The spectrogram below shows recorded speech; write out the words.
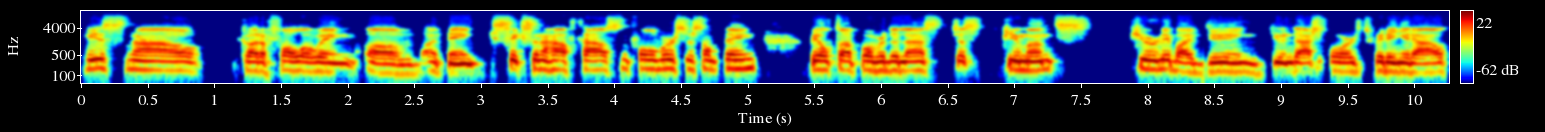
he's now got a following of, I think, six and a half thousand followers or something built up over the last just few months. purely by doing Dune dashboards, tweeting it out.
